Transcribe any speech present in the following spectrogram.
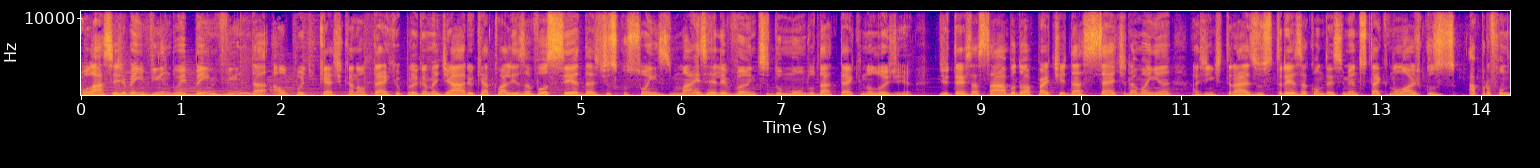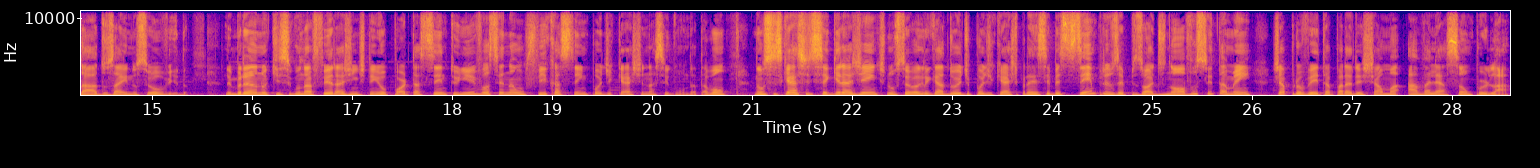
Olá, seja bem-vindo e bem-vinda ao podcast Canaltech, o programa diário que atualiza você das discussões mais relevantes do mundo da tecnologia. De terça a sábado, a partir das 7 da manhã, a gente traz os três acontecimentos tecnológicos aprofundados aí no seu ouvido. Lembrando que segunda-feira a gente tem o Porta 101 e você não fica sem podcast na segunda, tá bom? Não se esquece de seguir a gente no seu agregador de podcast para receber sempre os episódios novos e também já aproveita para deixar uma avaliação por lá.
